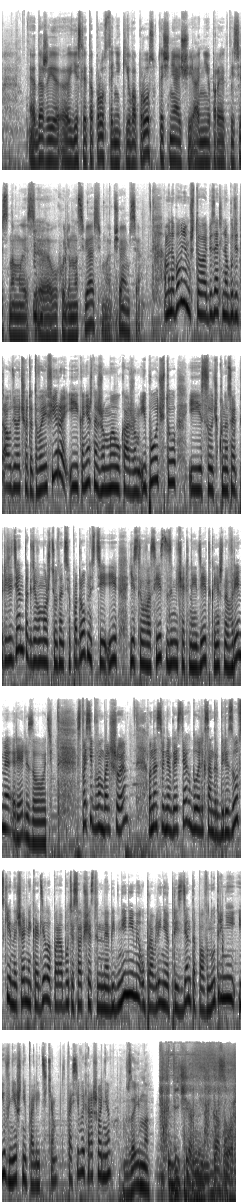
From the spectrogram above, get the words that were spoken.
даже э, если это просто некий вопрос уточняющий, а не проект, естественно, мы угу. выходим на связь, мы общаемся. А мы напомним, что обязательно будет аудиоотчет этого эфира, и, конечно же, мы укажем и почту, и ссылочку на сайт президента, где вы можете узнать все подробности, и если у вас есть замечательная идея, то, конечно, время реализовывать. Спасибо вам большое. У нас сегодня в гостях был Александр Березовский, начальник отдела по работе с общественными объединениями Управления президента по внутренней и внешней политике. Спасибо и хорошего дня. Взаимно. Вечерний дозор.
